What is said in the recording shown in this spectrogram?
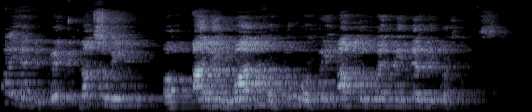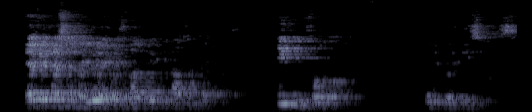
I had the great luxury of adding one or two or three up to 20, 30 questions. Every question, by way, was about 50,000 dollars. Even for the politicians.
